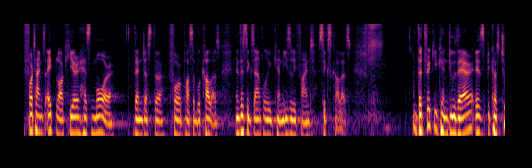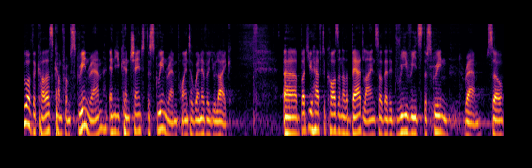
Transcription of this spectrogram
4 times 8 block here has more than just the four possible colors. In this example, you can easily find six colors. The trick you can do there is because two of the colors come from screen RAM, and you can change the screen RAM pointer whenever you like. Uh, but you have to cause another bad line so that it rereads the screen RAM. So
